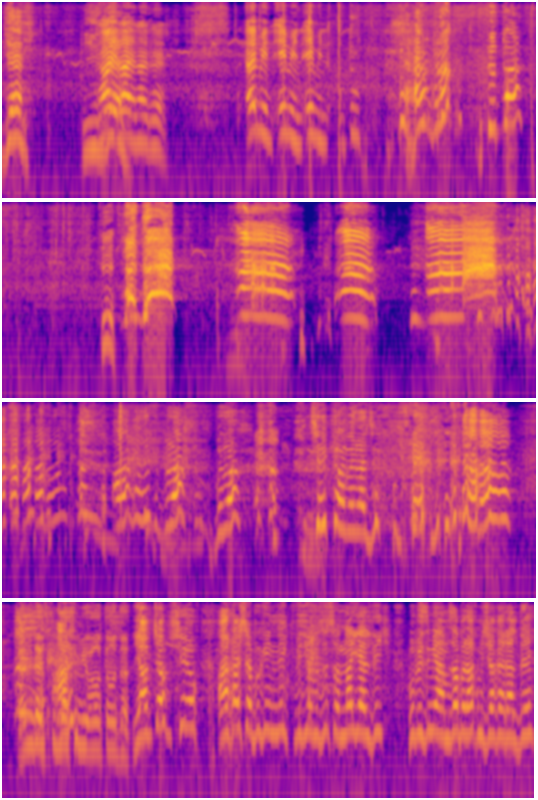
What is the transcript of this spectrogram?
Gel. İzle. Hayır hayır hayır hayır. Emin emin emin. Dur. Bırak. Tut lan. Tut. Aa! Arkadaşı bırak. Bırak. Çek kameracı. Çek. Benim de üstüm başım yoğurdu. Yapacak bir şey yok. Arkadaşlar bugünlük videomuzun sonuna geldik. Bu bizim yanımıza bırakmayacak herhalde.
